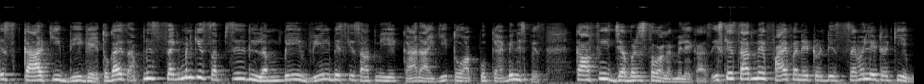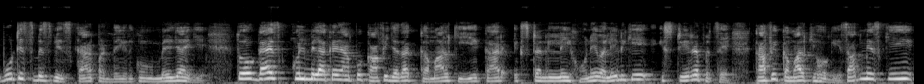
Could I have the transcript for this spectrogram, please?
इस कार की दी गई। तो गाइज़ अपने सेगमेंट की सबसे लंबी व्हील बेस के साथ में ये कार आएगी तो आपको कैबिन स्पेस काफ़ी ज़बरदस्त वाला मिलेगा। इसके साथ में फाइव लीटर की बूट स्पेस भी इस कार पर देखने को मिल जाएगी। तो गाइज़ कुल मिलाकर आपको काफ़ी ज़्यादा कमाल की ये कार एक्सटर्नली होने वाली, यानी कि स्टीयर से काफ़ी कमाल की होगी। साथ में इसकी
